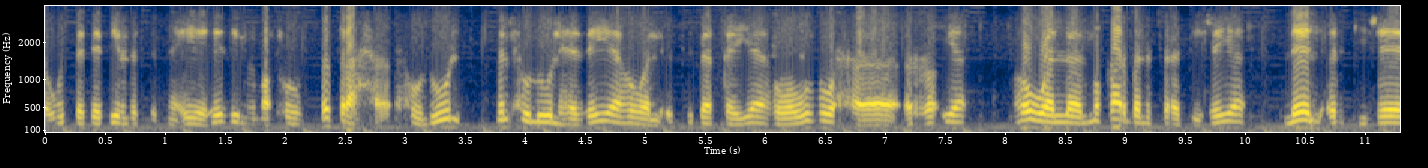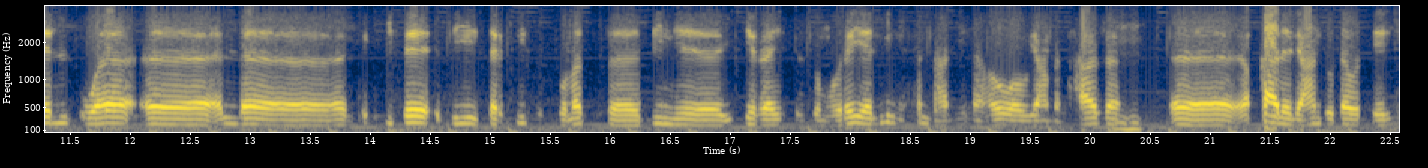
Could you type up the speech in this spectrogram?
والتدابير الاستثنائية هذه. من المفروض تطرح حلول. من الحلول هذه هو الاتفاقية هو وضوح الرؤية هو المقاربة الاستراتيجية للارتجال والاكتفاء بتركيز السلطات بين يدير رئيس الجمهورية لين يحن علينا هو ويعمل حاجة. آه، قال اللي عنده دور تاريخي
